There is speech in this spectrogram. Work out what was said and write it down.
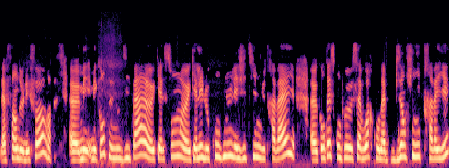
la fin de l'effort, euh, mais, mais Kant ne nous dit pas euh, euh, quel est le contenu légitime du travail, quand est-ce qu'on peut savoir qu'on a bien fini de travailler?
